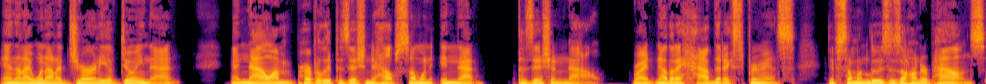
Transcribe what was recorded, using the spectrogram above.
And then I went on a journey of doing that. And now I'm perfectly positioned to help someone in that position now, right? Now that I have that experience if someone loses 100 pounds,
